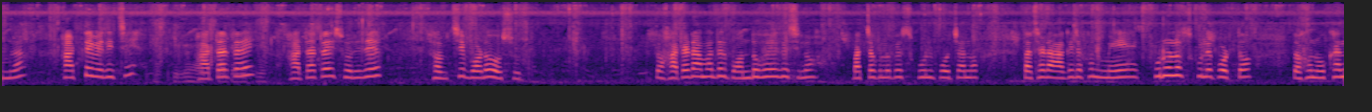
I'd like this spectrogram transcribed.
আমরা হাঁটতে বেরিয়েছি। হাঁটাটাই হাঁটাটাই শরীরের সবচেয়ে বড় ওষুধ। তো হাঁটাটা আমাদের বন্ধ হয়ে গেছিল বাচ্চাগুলোকে স্কুল পৌঁছানো। তাছাড়া আগে যখন মেয়ে পুরনো স্কুলে পড়তো তখন ওখান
